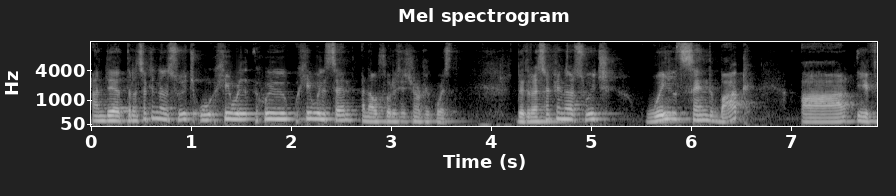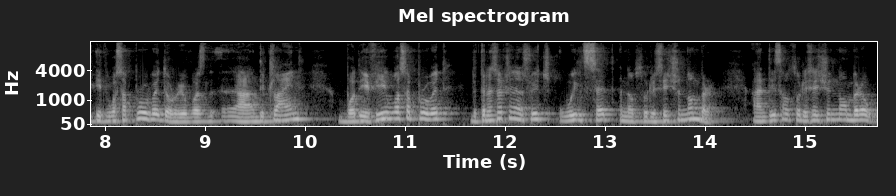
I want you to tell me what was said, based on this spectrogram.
and the transactional switch, he will, he will, send an authorization request. The transactional switch will send back uh, if it was approved or it was uh, declined. But if it was approved, the transactional switch will set an authorization number. And this authorization number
